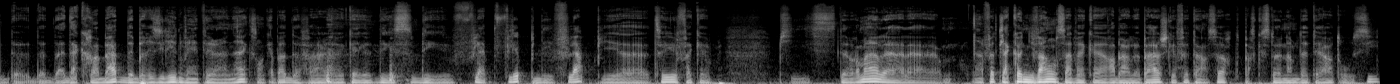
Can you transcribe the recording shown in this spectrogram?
de- de- d'acrobates de Brésiliens de 21 ans qui sont capables de faire euh, des, des flap flips, des flaps, puis euh, tu sais, fait que puis c'était vraiment la, en fait la connivence avec euh, Robert Lepage qui a fait en sorte, parce que c'est un homme de théâtre aussi,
